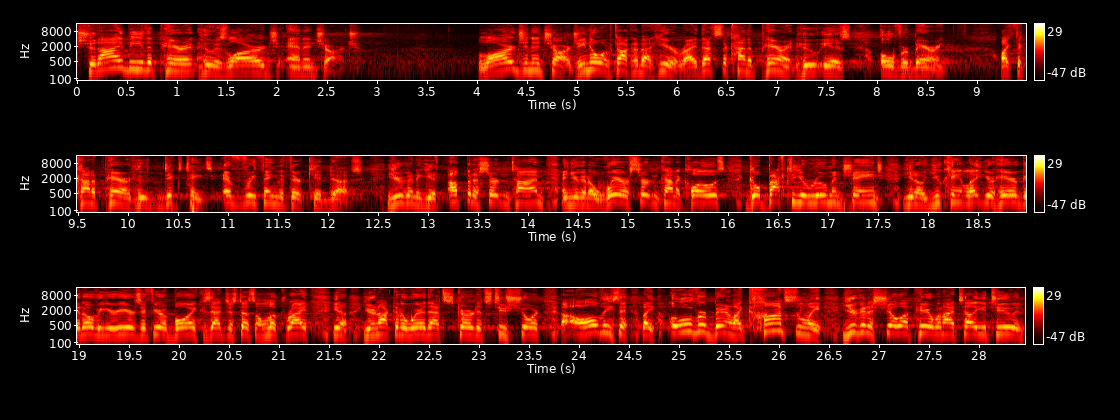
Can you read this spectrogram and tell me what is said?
should I be the parent who is large and in charge? Large and in charge. You know what we're talking about here, right? That's the kind of parent who is overbearing like the kind of parent who dictates everything that their kid does. You're going to get up at a certain time and you're going to wear a certain kind of clothes, go back to your room and change. You know, you can't let your hair get over your ears if you're a boy because that just doesn't look right. You know, you're not going to wear that skirt, it's too short. Uh, all these things, like overbearing, like constantly, you're going to show up here when I tell you to. And,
